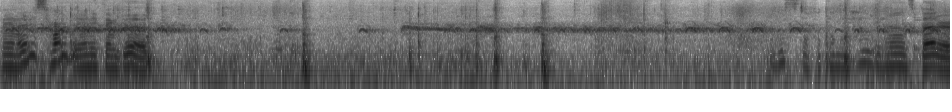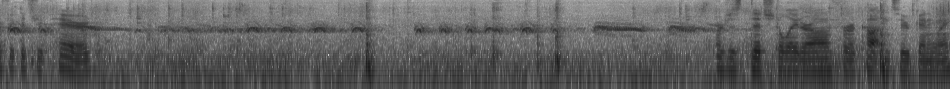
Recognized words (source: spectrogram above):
Man, there's hardly anything good. This stuff will come in handy. Well, it's better if it gets repaired. Or just ditched later on for a cotton toque anyway.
